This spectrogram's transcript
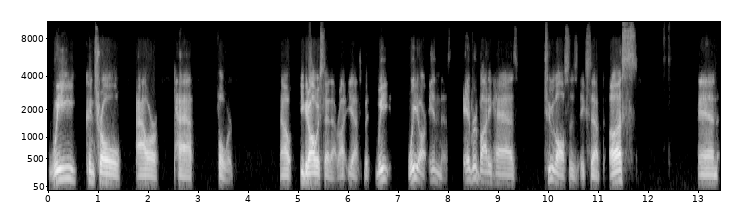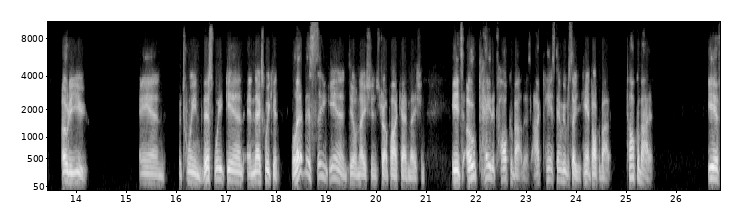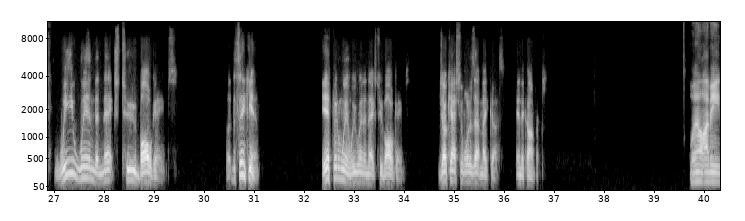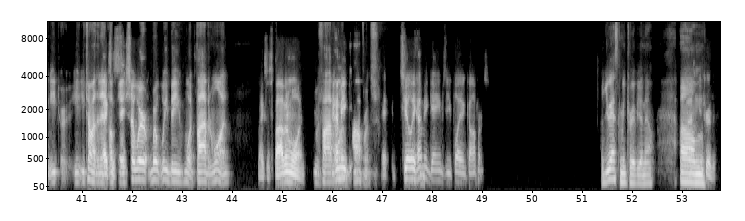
We control our path forward. Now, you could always say that, right? Yes, but we we are in this. Everybody has two losses except us and ODU. And between this weekend and next weekend, let this sink in, Teal Nation, Strut Podcast Nation. It's okay to talk about this. I can't stand people say you can't talk about it. Talk about it. If we win the next two ball games, let this sink in. If and when we win the next two ball games, Joe Cashin, what does that make us in the conference? Well, I mean, you, you talk about the next. Okay, so we're, we're we'd be what five and one. Makes us five and one. We're five how and many, one conference. Eh, Chili, how many games do you play in conference? Are you asking me trivia now? Um, trivia.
